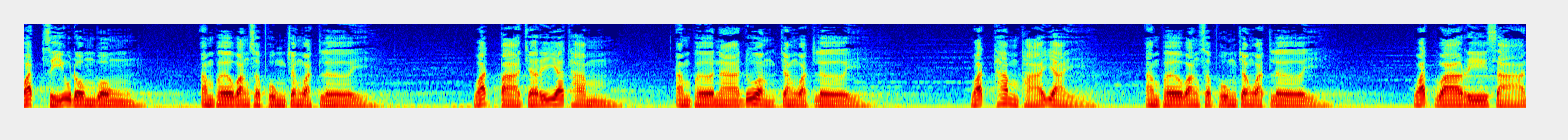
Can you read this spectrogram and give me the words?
วัดศรีอุดมวงศ์อำเภอวังสะพุงจังหวัดเลย วัดป่าจริยธรรมอำเภอนาด้วงจังหวัดเลย วัดถ้ำผาใหญ่ อำเภอวังสะพุงจังหวัดเลย วัดวารีสาร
